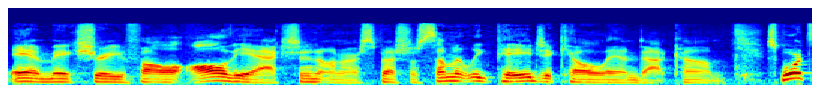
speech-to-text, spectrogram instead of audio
And make sure you follow all the action on our special Summit League page at keloland.com. Sports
